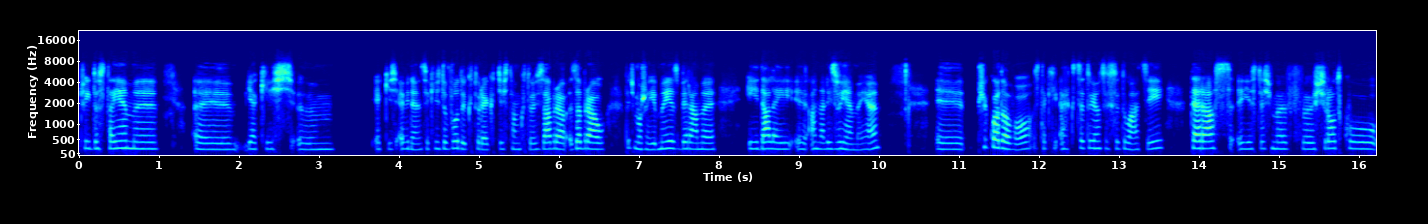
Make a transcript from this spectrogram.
czyli dostajemy jakieś jakieś evidence, jakieś dowody, które gdzieś tam ktoś zabrał, zabrał, być może my je zbieramy i dalej analizujemy je. Y, przykładowo, z takich ekscytujących sytuacji, teraz jesteśmy w środku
